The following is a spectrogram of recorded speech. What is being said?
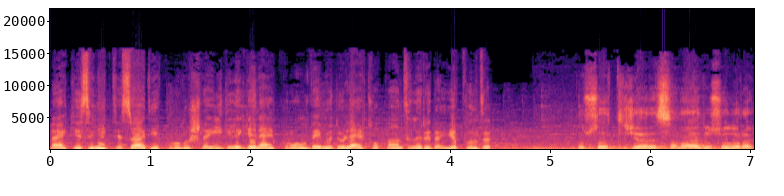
Merkezin iktisadi kuruluşla ilgili genel kurul ve müdürler toplantıları da yapıldı. Bursa Ticaret Sanayi Odası olarak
